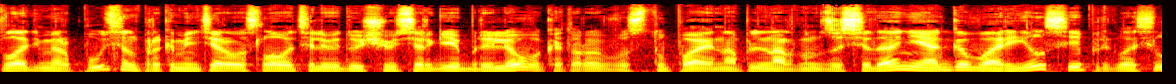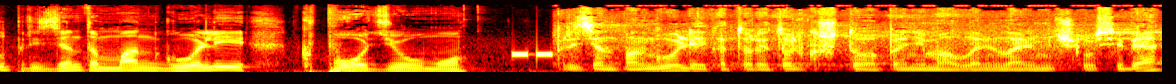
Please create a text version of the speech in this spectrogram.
Владимир Путин прокомментировал слова телеведущего Сергея Брилева, который, выступая на пленарном заседании, оговорился и пригласил президента Монголии к подиуму. Президент Монголии, который только что принимал Владимира Владимировича у себя.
